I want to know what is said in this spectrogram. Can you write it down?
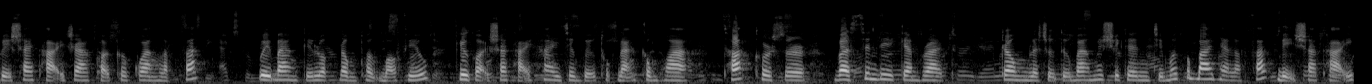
bị sa thải ra khỏi cơ quan lập pháp. Ủy ban kỷ luật đồng thuận bỏ phiếu kêu gọi sa thải hai dân biểu thuộc đảng Cộng hòa Todd Cursor và Cindy Gamrat. Trong lịch sử tiểu bang Michigan, chỉ mới có ba nhà lập pháp bị sa thải.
